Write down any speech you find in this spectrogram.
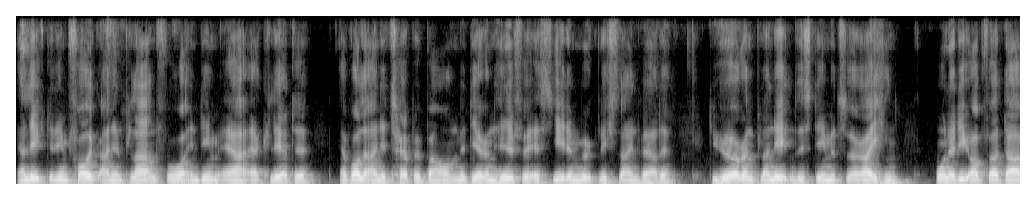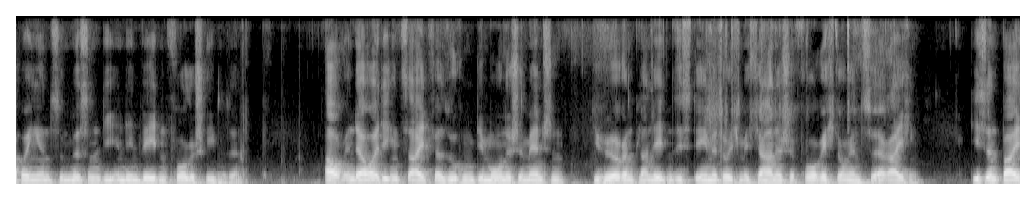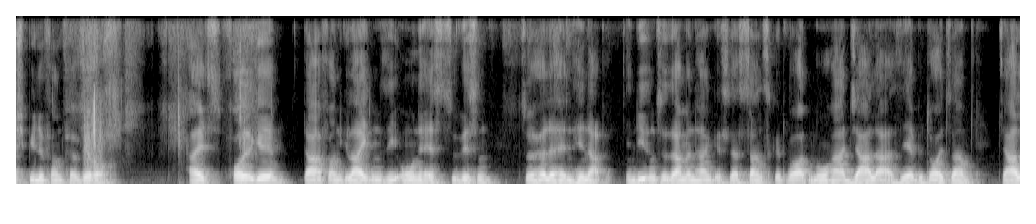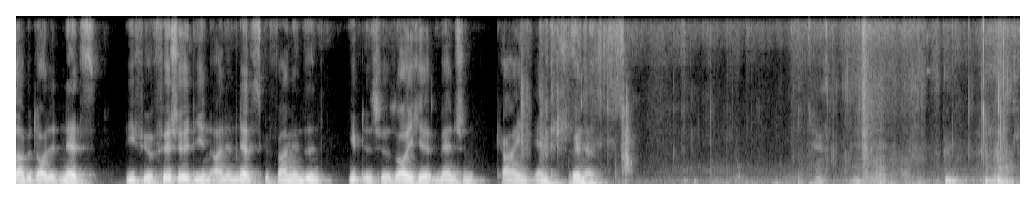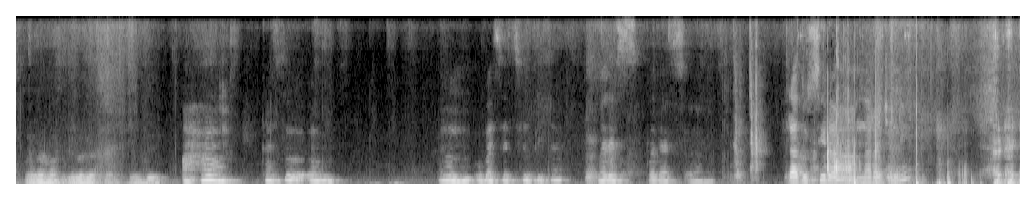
Er legte dem Volk einen Plan vor, in dem er erklärte, er wolle eine Treppe bauen, mit deren Hilfe es jedem möglich sein werde, die höheren Planetensysteme zu erreichen, ohne die Opfer darbringen zu müssen, die in den Veden vorgeschrieben sind. Auch in der heutigen Zeit versuchen dämonische Menschen, die höheren Planetensysteme durch mechanische Vorrichtungen zu erreichen. Dies sind Beispiele von Verwirrung. Als Folge davon gleiten sie, ohne es zu wissen, zur Hölle hinab. In diesem Zusammenhang ist das Sanskrit-Wort Moha Jala sehr bedeutsam. Jala bedeutet Netz. Wie für Fische, die in einem Netz gefangen sind, gibt es für solche Menschen kein Entrinnen. Aha, kannst du ähm, ähm, übersetzen bitte? ¿Puedes, puedes ähm, traducir a Narajani?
